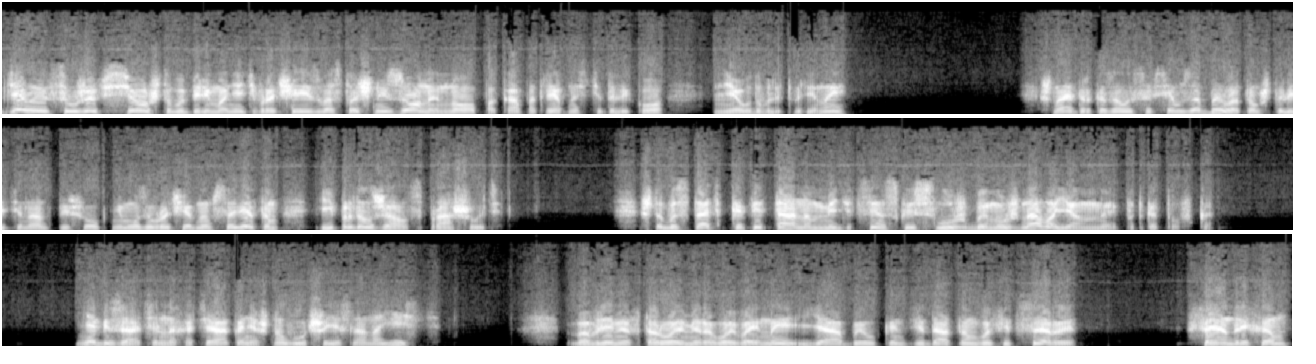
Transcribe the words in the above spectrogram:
Делается уже все, чтобы переманить врачей из восточной зоны, но пока потребности далеко не удовлетворены. Шнайдер, казалось, совсем забыл о том, что лейтенант пришел к нему за врачебным советом и продолжал спрашивать. Чтобы стать капитаном медицинской службы, нужна военная подготовка? Не обязательно, хотя, конечно, лучше, если она есть. Во время Второй мировой войны я был кандидатом в офицеры с Эндрихом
